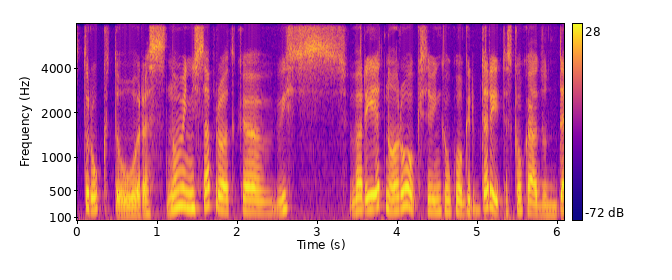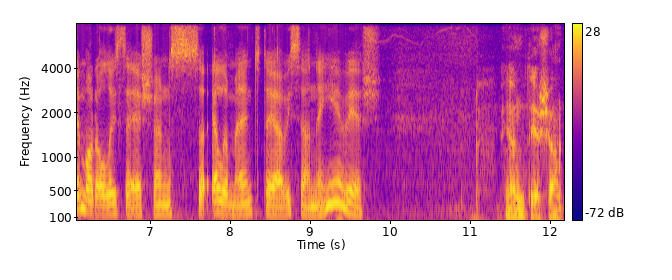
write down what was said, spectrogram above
struktūras? Nu, viņi saprot, ka viss var iet no rokas, ja viņi kaut ko grib darīt. Tas kaut kādu demoralizēšanas elementu tajā visā neievieš. Jā, nu tiešām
